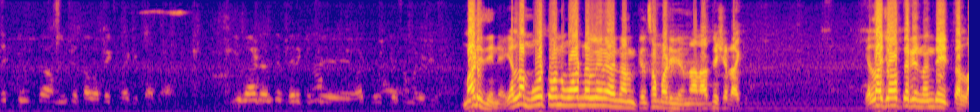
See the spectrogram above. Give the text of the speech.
ಇದಕ್ಕಿಂತ ಮುಂಚೆ ತಾವು ಅಧ್ಯಕ್ಷರಾಗಿದ್ದಾಗ ಈ ವಾರ್ಡ್ ಅಲ್ಲದೆ ಬೇರೆ ಕೆಲಸ ವಾರ್ಡ್ಗಳು ಕೆಲಸ ಮಾಡಿದ್ದೀವಿ ಮಾಡಿದ್ದೀನಿ. ಎಲ್ಲ ಮೂವತ್ತೊಂದು ವಾರ್ಡ್ನಲ್ಲೇ ನಾನು ಕೆಲಸ ಮಾಡಿದ್ದೀನಿ. ನಾನು ಅಧ್ಯಕ್ಷರಾಗಿ. ಎಲ್ಲ ಜವಾಬ್ದಾರಿ ನಂದೇ ಇತ್ತಲ್ಲ.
